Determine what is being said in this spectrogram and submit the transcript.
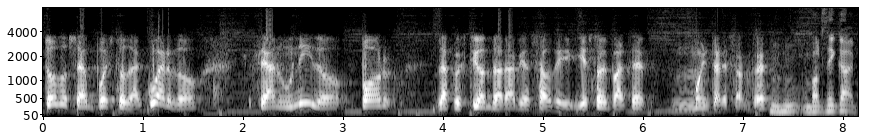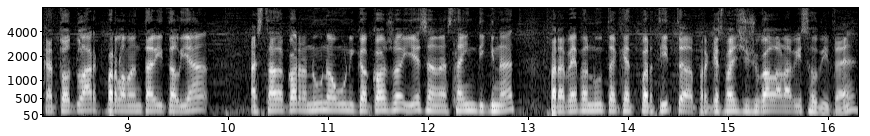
todos se han puesto de acuerdo, se han unido por la cuestión de Arabia Saudí. Y esto me parece muy interesante. ¿eh? Mhm. Vols dir que, que està d'acord en una única cosa i és en estar indignat per haver venut aquest partit eh, perquè es vagi a jugar a l'Aràbia Saudita, eh?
